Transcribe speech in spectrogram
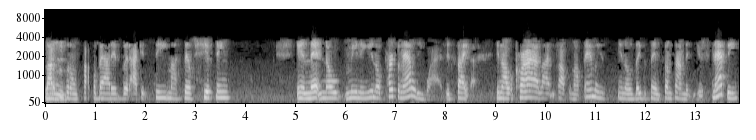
A lot Mm. of people don't talk about it, but I could see myself shifting in that note, meaning, you know, personality wise. It's like, you know, I would cry a lot and talk to my family, you know, they were saying sometimes that you're snappy.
